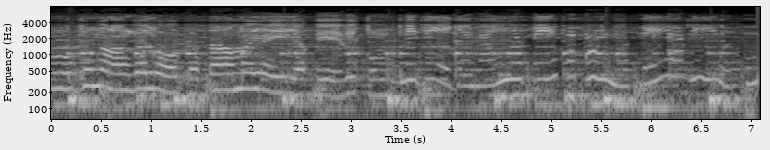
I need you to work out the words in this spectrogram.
වූ ගුණාංග ලෝක සාමයයි අපේ විතුම් විදේගනයි අපේ සතන් අපේ අභි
